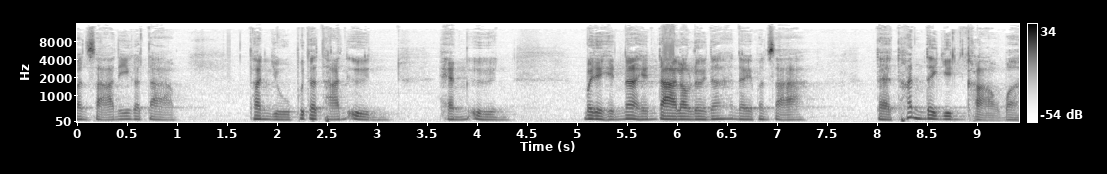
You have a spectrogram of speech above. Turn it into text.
พรรษานี้ก็ตาม ท่านอยู่พุทธฐานอื่น แห่งอื่น ไม่ได้เห็นหน้าเห็นตาเราเลยนะ ในพรรษา แต่ท่านได้ยินข่าวมา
